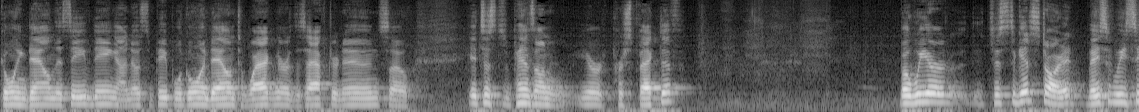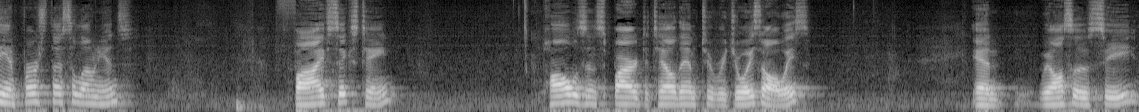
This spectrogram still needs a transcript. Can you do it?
going down this evening. I know some people going down to Wagner this afternoon, so it just depends on your perspective. But we are, just to get started, basically we see in 1 Thessalonians 5.16, Paul was inspired to tell them to rejoice always. And we also see,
